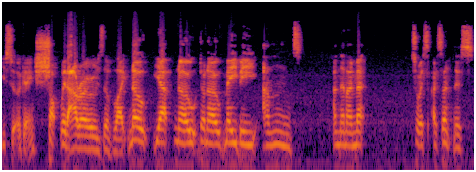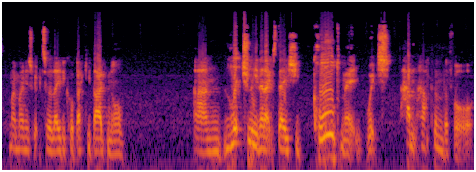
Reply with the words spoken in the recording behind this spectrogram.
you're sort of getting shot with arrows of like no, yeah, no, don't know, maybe, and and then I met. So I, I sent this my manuscript to a lady called Becky Bagnell, and literally the next day she called me, which hadn't happened before.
